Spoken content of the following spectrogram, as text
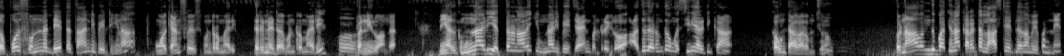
சப்போஸ் சொன்ன டேட்டை தாண்டி போயிட்டீங்கன்னா உங்களை கேன்சலைஸ் பண்ணுற மாதிரி டெர்மினேட் பண்ணுற மாதிரி. பண்ணிடுவாங்க நீங்கள் அதுக்கு முன்னாடி எத்தனை நாளைக்கு முன்னாடி போய் ஜாயின் பண்ணுறீங்களோ அதுலேருந்து உங்கள் சீனியாரிட்டி கவுண்ட் ஆக ஆரம்பிச்சிடும் இப்போ நான் வந்து பார்த்தீங்கன்னா கரெக்டாக லாஸ்ட் டேட்டில் தான் போய் பண்ணேன்.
